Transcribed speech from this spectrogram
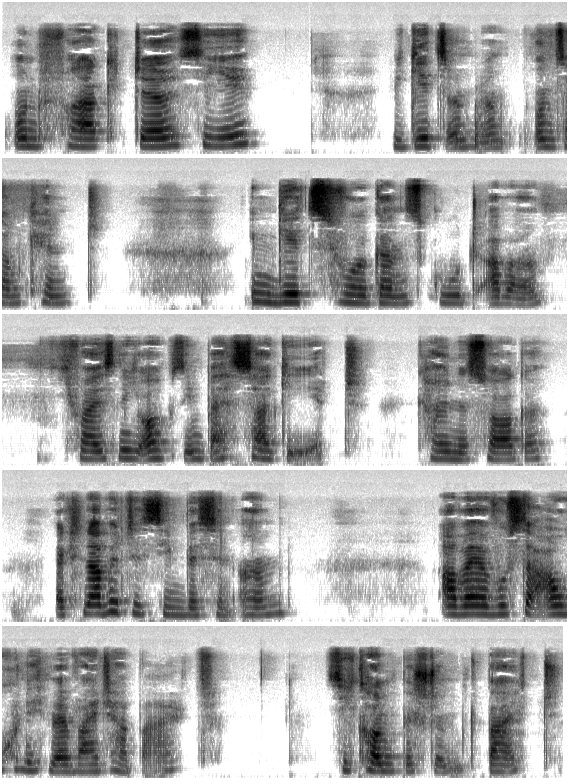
und fragte sie, wie geht's unserem, unserem Kind? Ihm geht's wohl ganz gut, aber ich weiß nicht, ob es ihm besser geht. Keine Sorge. Er knabberte sie ein bisschen an, aber er wusste auch nicht mehr weiter bald. Sie kommt bestimmt bald.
